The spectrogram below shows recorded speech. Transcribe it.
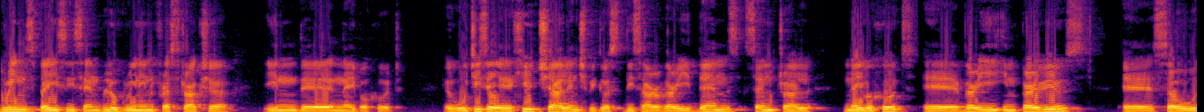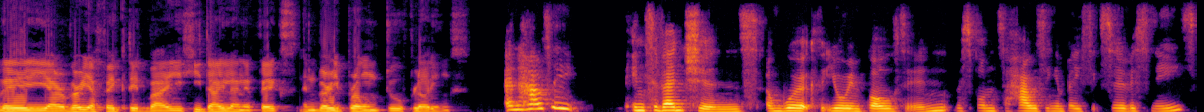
green spaces and blue green infrastructure in the neighborhood, uh, which is a huge challenge because these are very dense central neighborhoods, uh, very impervious. Uh, so they are very affected by heat island effects and very prone to floodings. And how do the interventions and work that you're involved in respond to housing and basic service needs,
